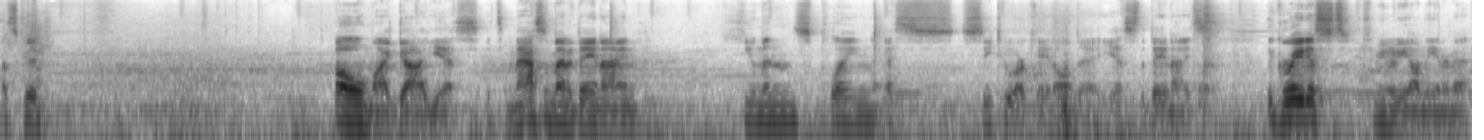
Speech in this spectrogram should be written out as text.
That's good. Oh my god, yes. It's a massive amount of day 9. Humans playing SC2 Arcade all day. Yes, the day nights. The greatest community on the internet.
